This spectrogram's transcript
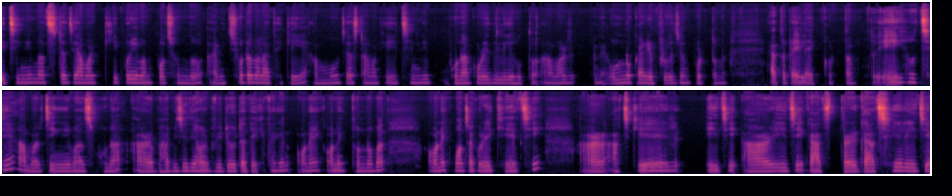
এই চিংড়ি মাছটা যে আমার কি পরিমাণ পছন্দ, আমি ছোটবেলা থেকে আম্মু জাস্ট আমাকে এই চিংড়ি ভুনা করে দিলেই হতো। আমার মানে অন্য কারির প্রয়োজন পড়তো না। এতটাই লাইক করতাম। তো এই হচ্ছে আমার চিংড়ি মাছ ভুনা। আর ভাবি যদি আমার ভিডিওটা দেখে থাকেন, অনেক অনেক ধন্যবাদ। অনেক মজা করে খেয়েছি। আর আজকের এই যে, আর এই যে গাছ তার গাছের এই যে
